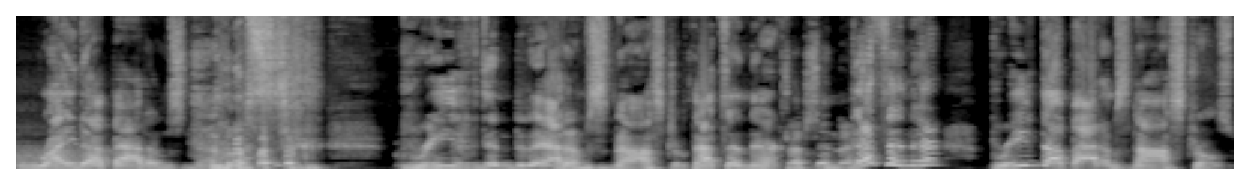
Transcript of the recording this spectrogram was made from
right up Adam's nose, breathed into Adam's nostrils. That's in there. That's in there. That's in there. Breathed up Adam's nostrils.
